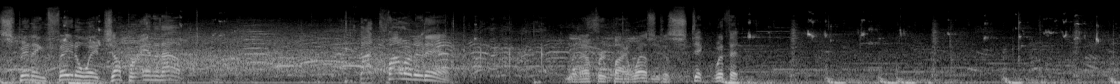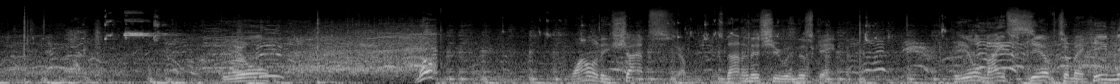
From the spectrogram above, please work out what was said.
Spinning fadeaway jumper in and out. Not followed it in. Good effort by West to stick with it. Beal. Nope. Quality shots yep. is not an issue in this game. Beal, nice give to Mahinmi,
